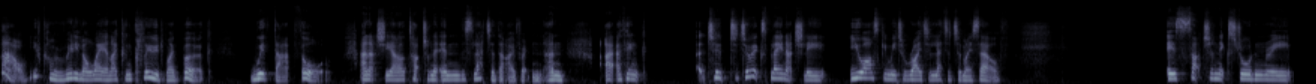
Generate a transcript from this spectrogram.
wow you've come a really long way and i conclude my book with that thought and actually i'll touch on it in this letter that i've written and i, I think uh, to, to to explain actually you asking me to write a letter to myself is such an extraordinary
